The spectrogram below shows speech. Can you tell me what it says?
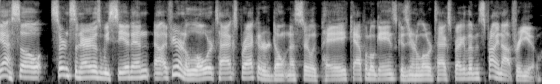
Yeah, so certain scenarios we see it in. Now, if you're in a lower tax bracket or don't necessarily pay capital gains because you're in a lower tax bracket, then it's probably not for you.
